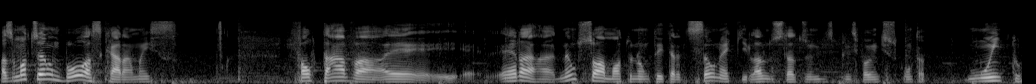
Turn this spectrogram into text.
As motos eram boas, cara, mas faltava é, era não só a moto não ter tradição, né, que lá nos Estados Unidos principalmente isso conta muito.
